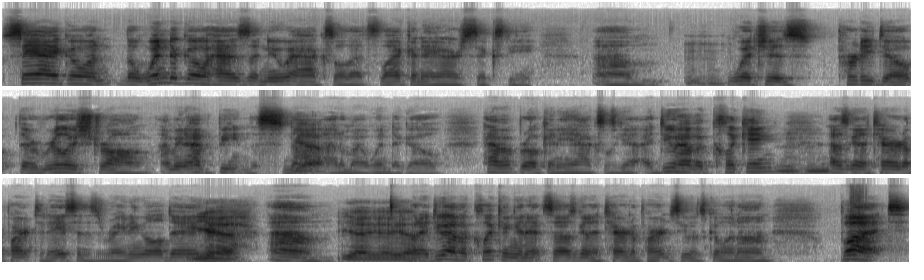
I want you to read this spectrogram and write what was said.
say I go and the Wendigo has a new axle that's like an AR60, um, Mhm. which is pretty dope. They're really strong. I mean, I've beaten the snot Yeah. out of my Wendigo. Haven't broke any axles yet. I do have a clicking. Mhm. I was gonna tear it apart today since it's raining all day. Yeah, Um, yeah, yeah, yeah. but I do have a clicking in it, so I was going to tear it apart and see what's going on. But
